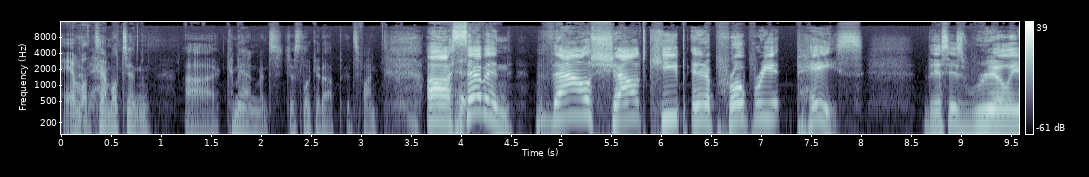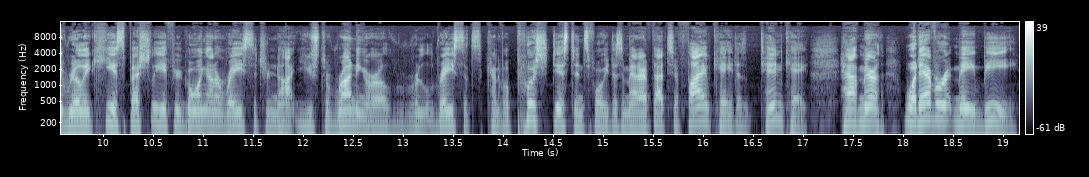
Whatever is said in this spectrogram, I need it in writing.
Hamilton. Hamilton. Uh, commandments. Just look it up. It's fun. Uh, seven, thou shalt keep an appropriate pace. This is really, really key, especially if you're going on a race that you're not used to running or a race that's kind of a push distance for you. Doesn't matter if that's a 5K, doesn't 10K, half marathon, whatever it may be.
